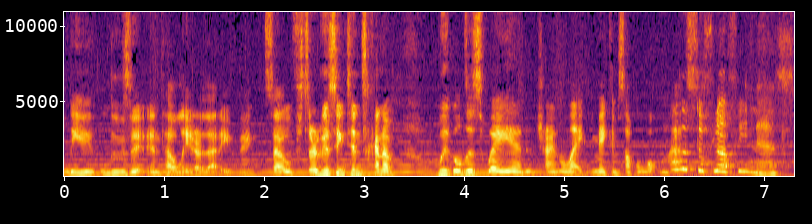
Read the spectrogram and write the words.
le- lose it until later that evening. So Sir Goosington's kind of wiggled his way in and trying to like make himself a little nest. a fluffy nest.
